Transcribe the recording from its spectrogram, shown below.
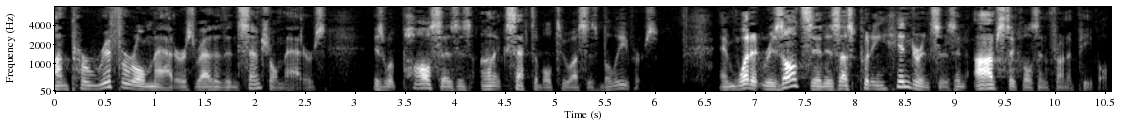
on peripheral matters rather than central matters, is what Paul says is unacceptable to us as believers. And what it results in is us putting hindrances and obstacles in front of people.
